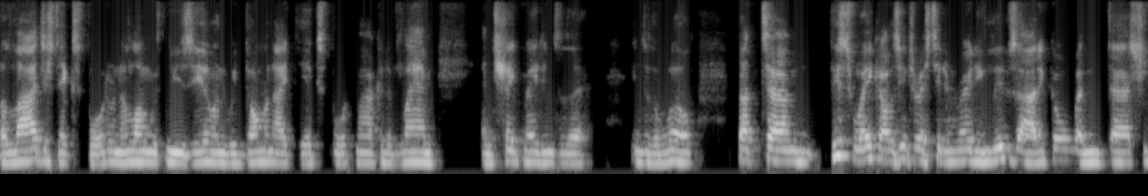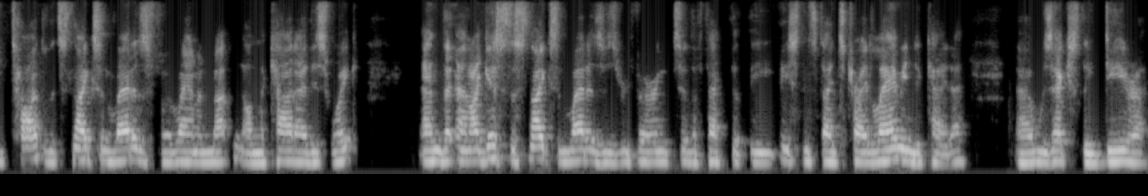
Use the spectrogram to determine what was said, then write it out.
the largest exporter, and along with New Zealand, we dominate the export market of lamb and sheep meat into the into the world. But um, this week, I was interested in reading Liv's article, and uh, she titled it "Snakes and Ladders for Lamb and Mutton" on Mecardo this week. And, the, and I guess the snakes and ladders is referring to the fact that the Eastern States Trade Lamb Indicator uh, was actually dearer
